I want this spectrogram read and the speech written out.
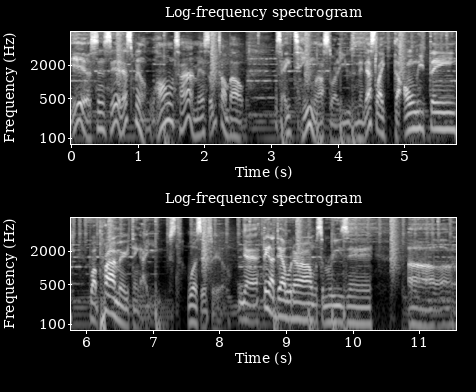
Yeah, since then, that's been a long time, man. So we're talking about I was 18 when I started using it. That's like the only thing, well, primary thing I used was FL. Yeah. I think I dabbled around with some Reason. Uh,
